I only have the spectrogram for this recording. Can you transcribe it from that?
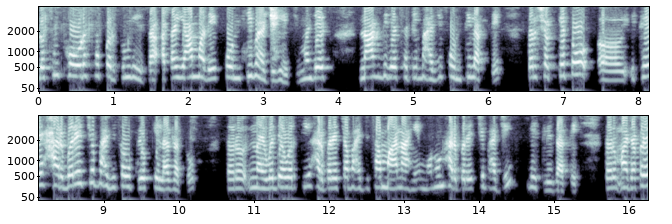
लसूण थोडासा परतून घ्यायचा. आता यामध्ये कोणती भाजी घ्यायची? म्हणजेच नाग दिव्यासाठी भाजी कोणती लागते? तर शक्यतो इथे हरभऱ्याच्या भाजीचा उपयोग केला जातो. तर नैवेद्यावरती हरभऱ्याच्या भाजीचा मान आहे म्हणून हरभऱ्याची भाजी घेतली जाते. तर माझ्याकडे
